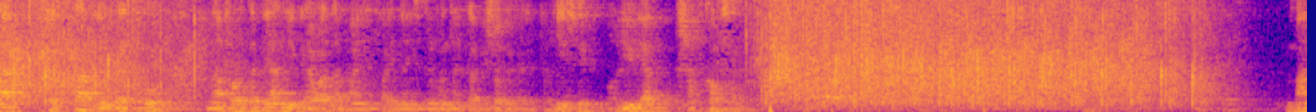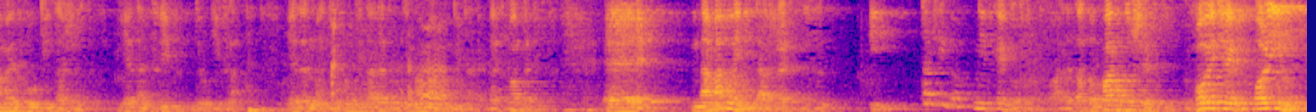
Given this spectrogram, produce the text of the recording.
Ja przedstawię zespół. Na fortepianie grała dla Państwa i na instrumentach klawiszowych elektronicznych Oliwia Szatkowska. Mamy dwóch gitarzystów. Jeden flip, drugi flap. Jeden ma dużą gitarę, drugi ma małą gitarę. Bez kontekstów. E, na małej gitarze z, i takiego niskiego wzrostu, ale za to bardzo szybki. Wojciech Oliński.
